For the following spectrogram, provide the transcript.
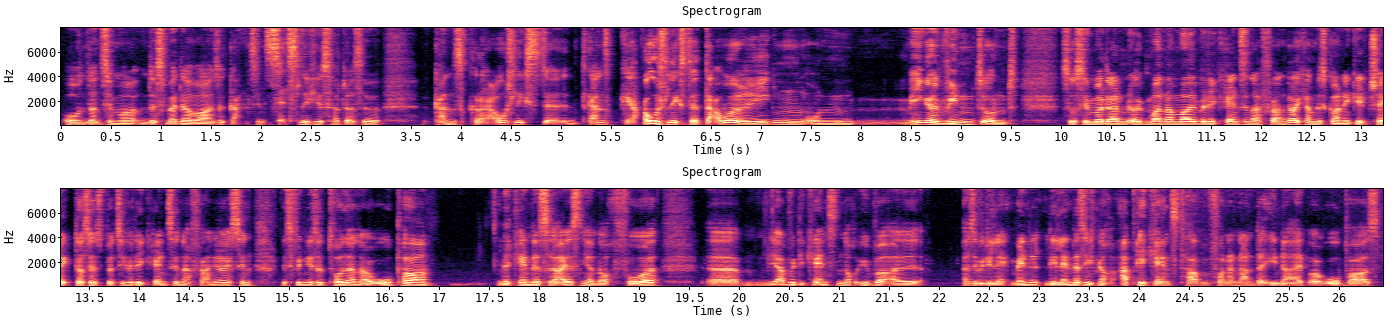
Und dann sind wir, und das Wetter war also ganz entsetzlich. Es hat also ganz grauslichste, ganz grauslichster Dauerregen und mega Wind und so sind wir dann irgendwann einmal über die Grenze nach Frankreich, haben das gar nicht gecheckt, dass jetzt plötzlich über die Grenze nach Frankreich sind. Das finde ich so toll an Europa wir kennen das Reisen ja noch vor, äh, ja, wo die Grenzen noch überall also wie die, die, Länder sich noch abgegrenzt haben voneinander innerhalb Europas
